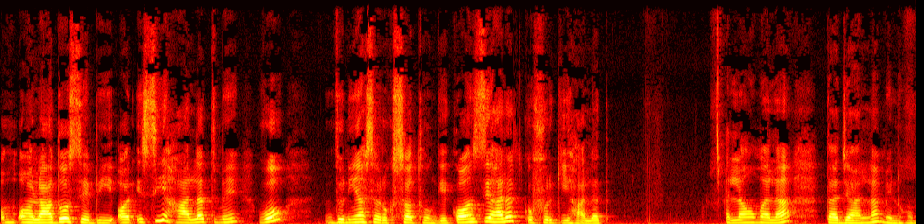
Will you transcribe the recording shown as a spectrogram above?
اولادوں سے بھی، اور اسی حالت میں وہ دنیا سے رخصت ہوں گے۔ کون سی حالت؟ کفر کی حالت۔ اللہ تجالنا منہم۔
